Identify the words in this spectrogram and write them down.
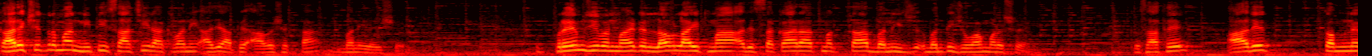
કાર્યક્ષેત્રમાં નીતિ સાચી રાખવાની આજે આપે આવશ્યકતા બની રહેશે પ્રેમ જીવનમાં એટલે લવ લાઈફમાં આજે સકારાત્મકતા બની બનતી જોવા મળશે. તો સાથે આજે તમને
